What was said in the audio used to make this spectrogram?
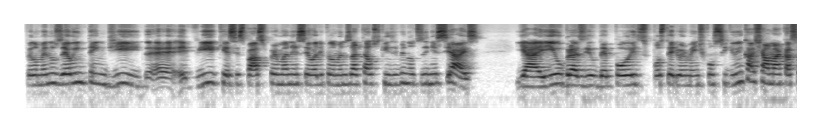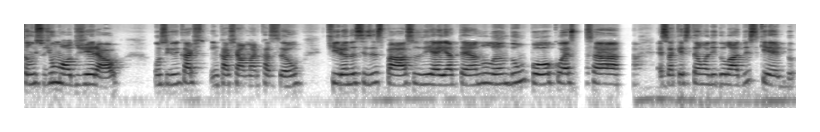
pelo menos eu entendi, é, vi que esse espaço permaneceu ali pelo menos até os 15 minutos iniciais. E aí o Brasil depois, posteriormente, conseguiu encaixar a marcação, isso de um modo geral, conseguiu enca encaixar a marcação, tirando esses espaços e aí até anulando um pouco essa, essa questão ali do lado esquerdo.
